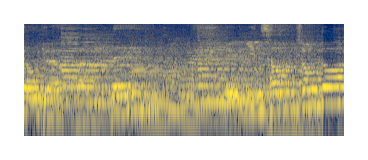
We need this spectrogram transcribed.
若扬，你仍然沉重多。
